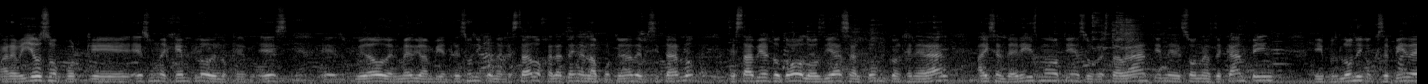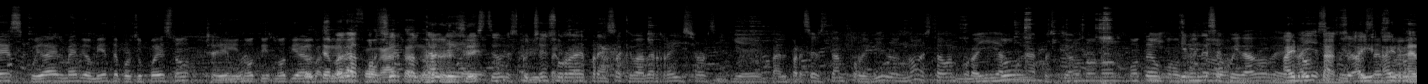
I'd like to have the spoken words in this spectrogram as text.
maravilloso porque es un ejemplo de lo que es el cuidado del medio ambiente. Es único en el estado, ojalá tengan la oportunidad de visitarlo. Está abierto todos los días al público en general. Hay senderismo, tiene su restaurante, tiene zonas de camping, Y pues lo único que se pide es cuidar el medio ambiente, por supuesto, y no, no tirar El tema de Oiga, por cierto, alcalde, Sí. este, Escuché en su rueda de prensa que va a haber racers y eh, al parecer están prohibidos, ¿no? Estaban por ahí alguna cuestión. No, no, no tengo Y tienen ese cuidado de. Hay rutas, hay, hay en su- Hay rutas.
